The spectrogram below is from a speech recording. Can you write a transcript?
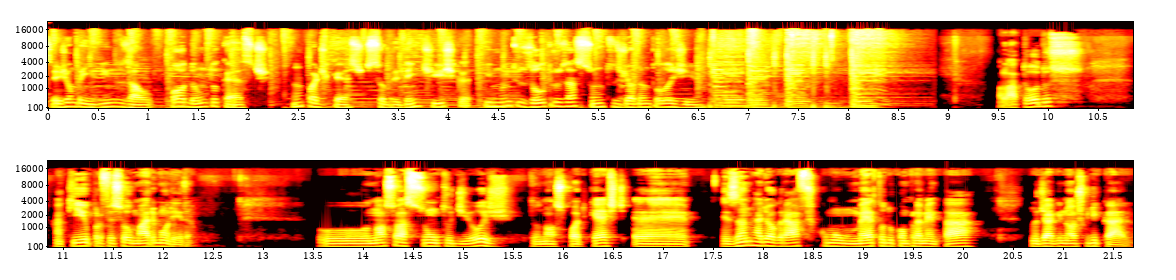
Sejam bem-vindos ao Odontocast, um podcast sobre dentística e muitos outros assuntos de odontologia. Olá a todos, aqui é o professor Mário Moreira. O nosso assunto de hoje, do nosso podcast, é exame radiográfico como um método complementar no diagnóstico de cárie.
